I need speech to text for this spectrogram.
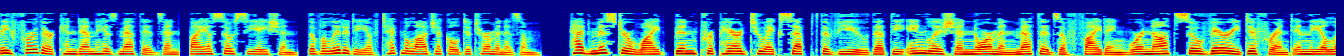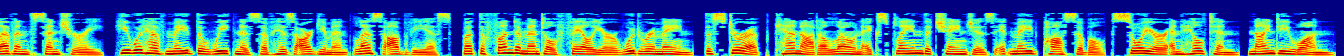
They further condemn his methods and, by association, the validity of technological determinism. Had Mr. White been prepared to accept the view that the English and Norman methods of fighting were not so very different in the 11th century, he would have made the weakness of his argument less obvious, but the fundamental failure would remain. The stirrup cannot alone explain the changes it made possible. Sawyer and Hilton, 91.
